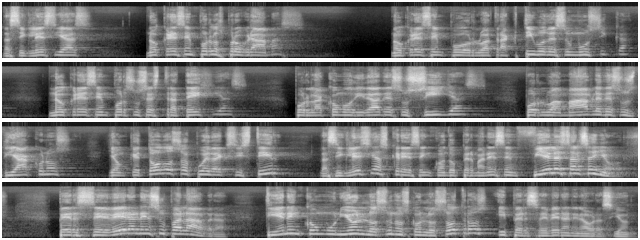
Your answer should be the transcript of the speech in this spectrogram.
Las iglesias no crecen por los programas, no crecen por lo atractivo de su música, no crecen por sus estrategias, por la comodidad de sus sillas, por lo amable de sus diáconos, y aunque todo eso pueda existir, las iglesias crecen cuando permanecen fieles al Señor, perseveran en su palabra, tienen comunión los unos con los otros y perseveran en la oración.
